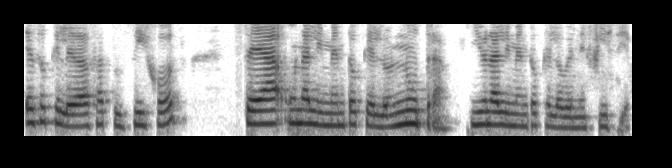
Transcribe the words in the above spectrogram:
eso que le das a tus hijos sea un alimento que lo nutra y un alimento que lo beneficie.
